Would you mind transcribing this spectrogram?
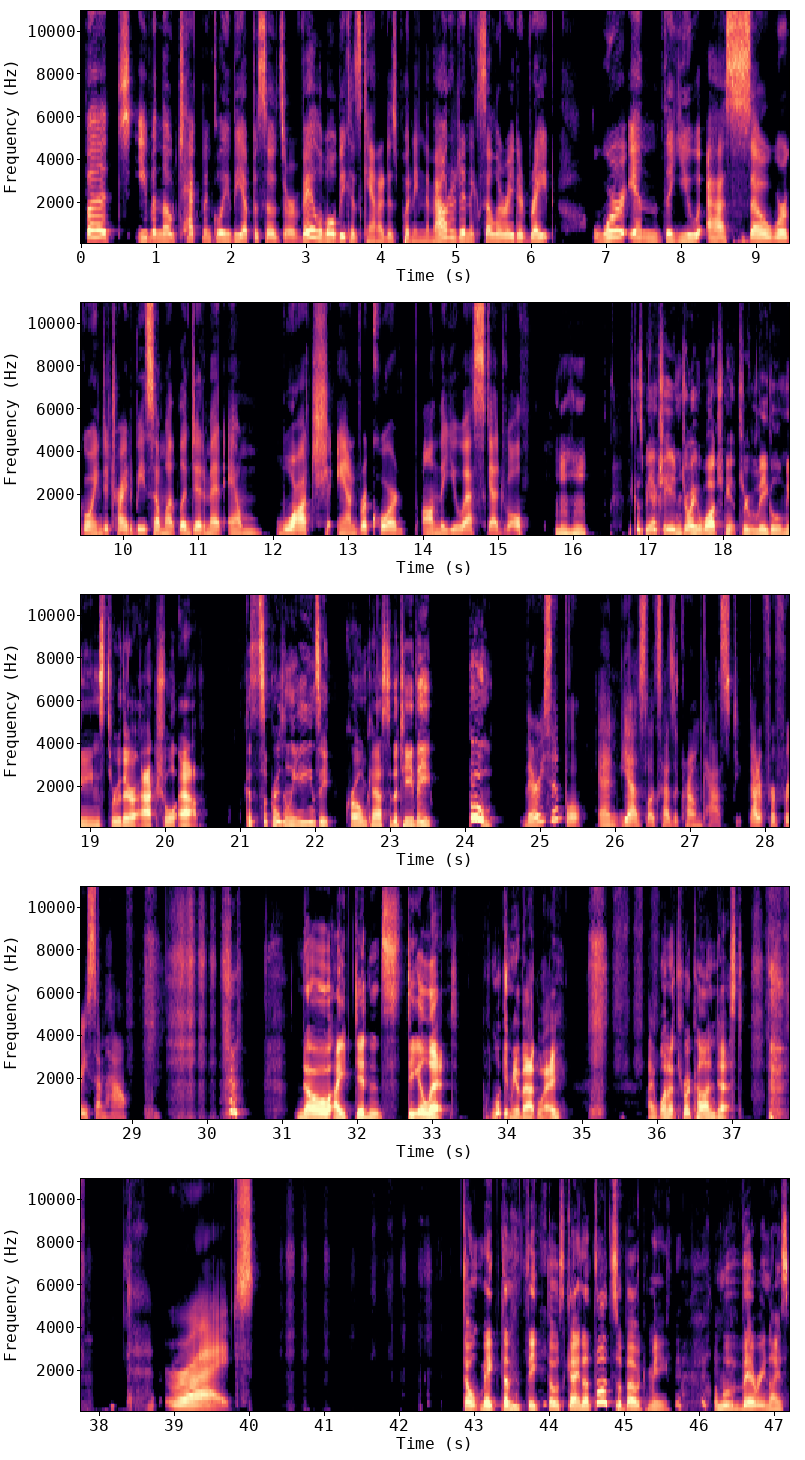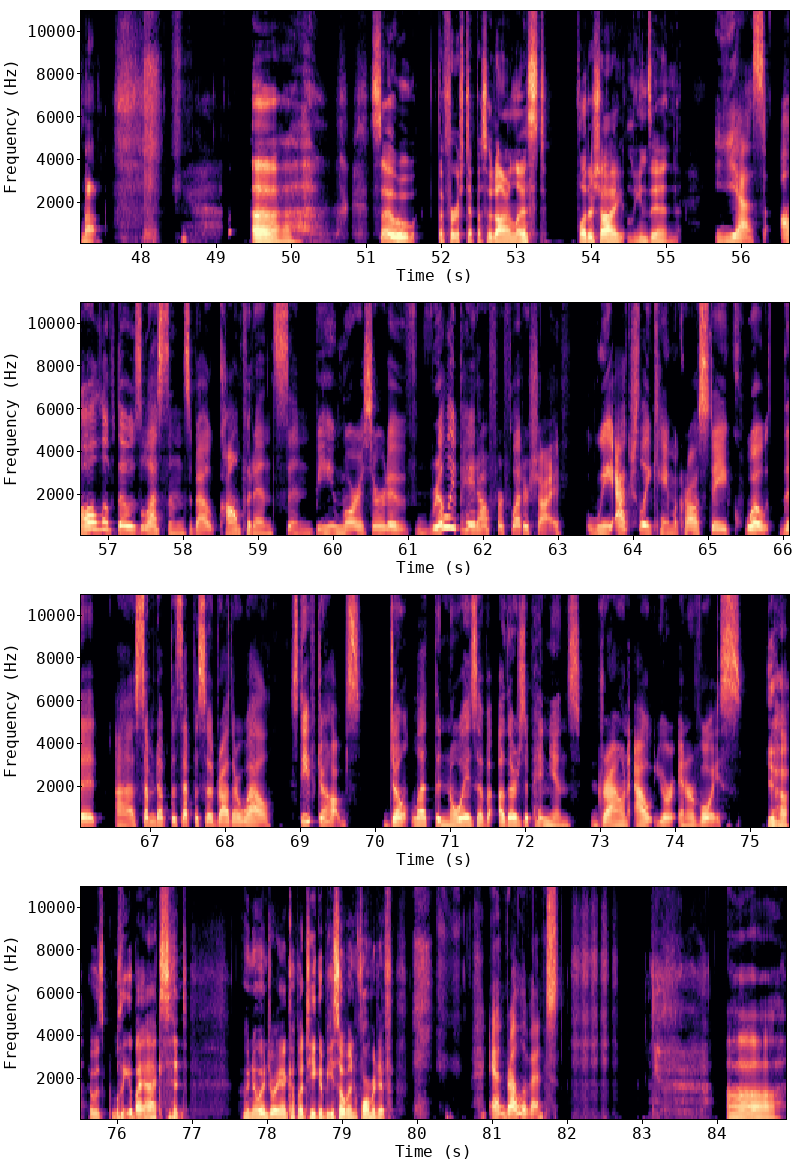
But even though technically the episodes are available because Canada's putting them out at an accelerated rate, we're in the US, so we're going to try to be somewhat legitimate and watch and record on the US schedule. Mm-hmm. Because we actually enjoy watching it through legal means through their actual app. Because it's surprisingly easy. Chromecast to the TV. Boom! Very simple. And yes, Lux has a Chromecast. Got it for free somehow. no, I didn't steal it. Don't look at me that way. I won it through a contest. Right. Don't make them think those kind of thoughts about me. I'm a very nice man. Uh, so, the first episode on our list Fluttershy leans in. Yes, all of those lessons about confidence and being more assertive really paid off for Fluttershy. We actually came across a quote that uh, summed up this episode rather well. Steve Jobs, don't let the noise of others' opinions drown out your inner voice. Yeah, it was completely by accident. Who knew enjoying a cup of tea could be so informative? And relevant. Ah.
